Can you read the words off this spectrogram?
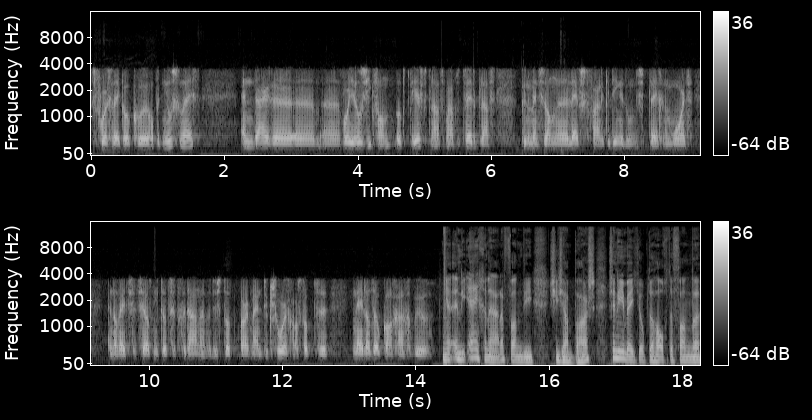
Dat is vorige week ook uh, op het nieuws geweest. En daar word je heel ziek van, dat op de eerste plaats. Maar op de tweede plaats kunnen mensen dan levensgevaarlijke dingen doen. Dus ze plegen een moord en dan weten ze het zelf niet dat ze het gedaan hebben. Dus dat baart mij natuurlijk zorgen als dat in Nederland ook kan gaan gebeuren. Ja, en die eigenaren van die shisha-bars, zijn die een beetje op de hoogte van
